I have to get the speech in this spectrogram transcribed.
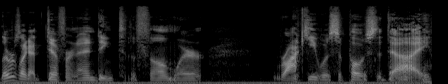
there was like a different ending to the film where Rocky was supposed to die.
